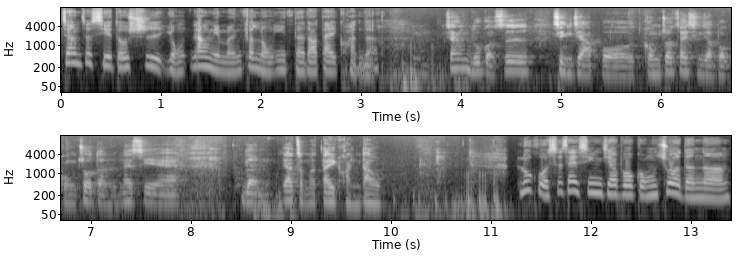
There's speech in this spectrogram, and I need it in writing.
这样这些都是容让你们更容易得到贷款的。这样如果是新加坡工作在新加坡工作的那些人，要怎么贷款到？如果是在新加坡工作的呢，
